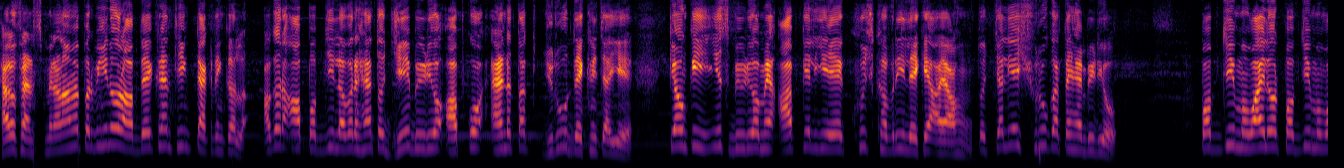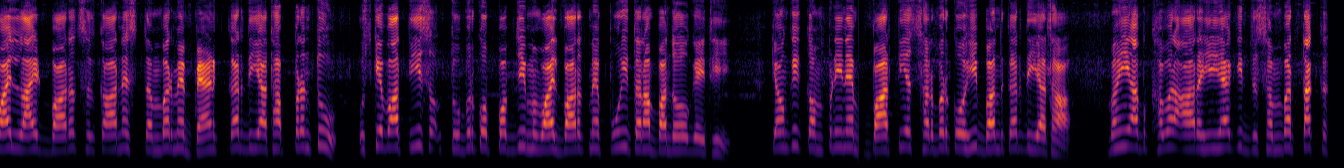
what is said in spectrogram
हेलो फ्रेंड्स मेरा नाम है प्रवीण और आप देख रहे हैं थिंक टेक्निकल अगर आप पबजी लवर हैं तो ये वीडियो आपको एंड तक ज़रूर देखनी चाहिए, क्योंकि इस वीडियो में आपके लिए एक खुशखबरी लेके आया हूँ। तो चलिए शुरू करते हैं वीडियो। पबजी मोबाइल और पबजी मोबाइल लाइट भारत सरकार ने सितंबर में बैन कर दिया था, परंतु उसके बाद 30 अक्टूबर को पबजी मोबाइल भारत में पूरी तरह बंद हो गई थी, क्योंकि कंपनी ने भारतीय सर्वर को ही बंद कर दिया था। वहीं अब खबर आ रही है कि दिसंबर तक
